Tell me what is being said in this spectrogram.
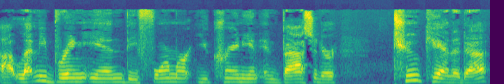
Uh, let me bring in the former Ukrainian ambassador to Canada.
